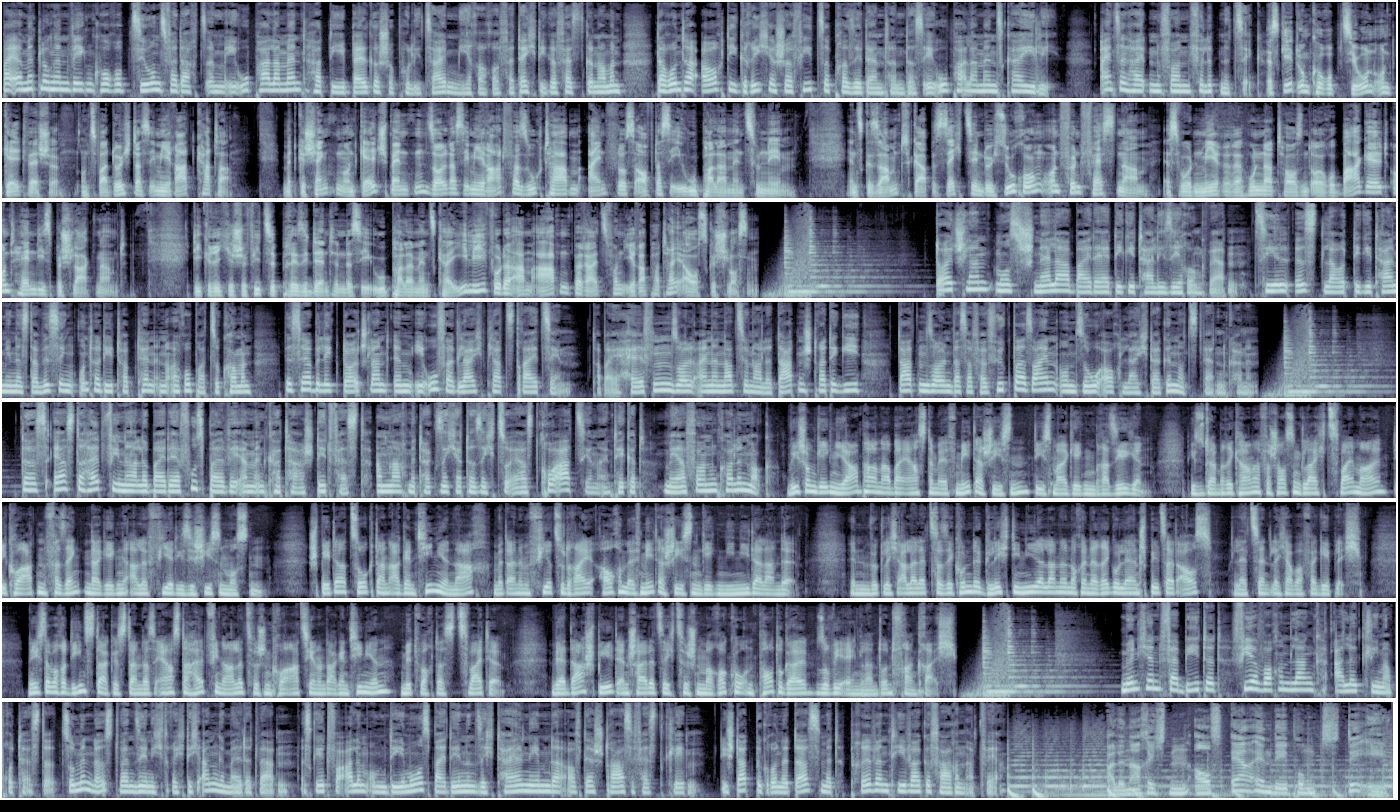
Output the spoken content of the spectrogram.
Bei Ermittlungen wegen Korruptionsverdachts im EU-Parlament hat die belgische Polizei mehrere Verdächtige festgenommen, darunter auch die griechische Vizepräsidentin des EU-Parlaments Kaili. Einzelheiten von Philipp Nützig. Es geht um Korruption und Geldwäsche, und zwar durch das Emirat Katar. Mit Geschenken und Geldspenden soll das Emirat versucht haben, Einfluss auf das EU-Parlament zu nehmen. Insgesamt gab es 16 Durchsuchungen und 5 Festnahmen. Es wurden mehrere hunderttausend Euro Bargeld und Handys beschlagnahmt. Die griechische Vizepräsidentin des EU-Parlaments Kaili wurde am Abend bereits von ihrer Partei ausgeschlossen. Deutschland muss schneller bei der Digitalisierung werden. Ziel ist laut Digitalminister Wissing unter die Top 10 in Europa zu kommen. Bisher belegt Deutschland im EU-Vergleich Platz 13. Dabei helfen soll eine nationale Datenstrategie. Daten sollen besser verfügbar sein und so auch leichter genutzt werden können. Das erste Halbfinale bei der Fußball-WM in Katar steht fest. Am Nachmittag sicherte sich zuerst Kroatien ein Ticket. Mehr von Colin Mock. Wie schon gegen Japan, aber erst im Elfmeterschießen, diesmal gegen Brasilien. Die Südamerikaner verschossen gleich zweimal, die Kroaten versenkten dagegen alle vier, die sie schießen mussten. Später zog dann Argentinien nach, mit einem 4 zu 3 auch im Elfmeterschießen gegen die Niederlande. In wirklich allerletzter Sekunde glich die Niederlande noch in der regulären Spielzeit aus, letztendlich aber vergeblich. Nächste Woche Dienstag ist dann das erste Halbfinale zwischen Kroatien und Argentinien, Mittwoch das zweite. Wer da spielt, entscheidet sich zwischen Marokko und Portugal sowie England und Frankreich. München verbietet vier Wochen lang alle Klimaproteste, zumindest wenn sie nicht richtig angemeldet werden. Es geht vor allem um Demos, bei denen sich Teilnehmende auf der Straße festkleben. Die Stadt begründet das mit präventiver Gefahrenabwehr. Alle Nachrichten auf rnd.de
